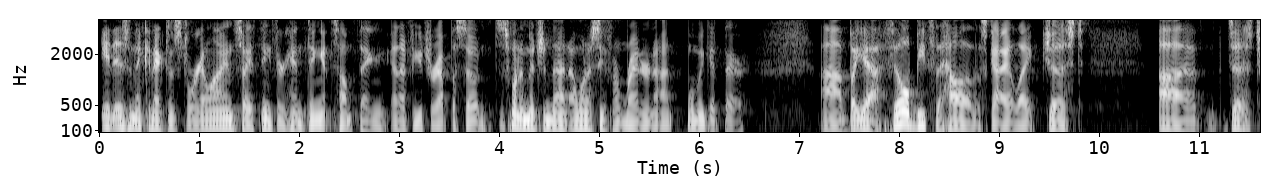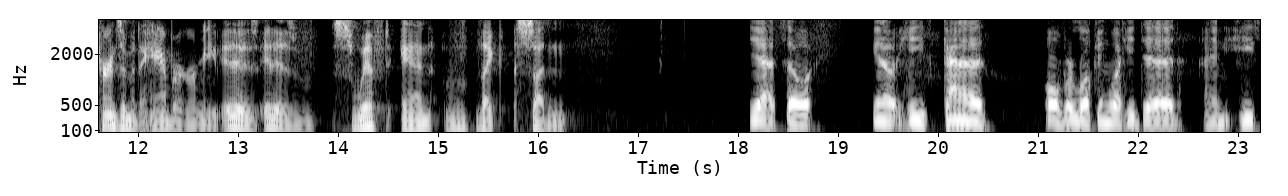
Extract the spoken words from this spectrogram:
it isn't a connected storyline so I think they're hinting at something in a future episode. Just want to mention that. I want to see if I'm right or not when we get there. Uh, but yeah Phil beats the hell out of this guy like just uh just turns him into hamburger meat. It is it is swift and like sudden yeah. So, you know, he's kind of overlooking what he did, and he's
